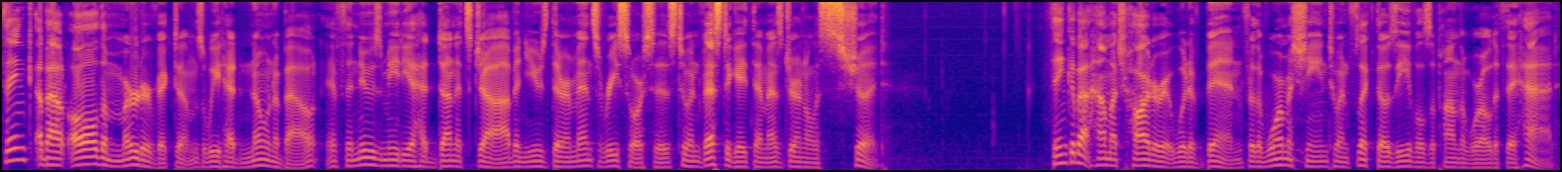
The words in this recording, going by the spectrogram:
Think about all the murder victims we'd had known about if the news media had done its job and used their immense resources to investigate them as journalists should. Think about how much harder it would have been for the war machine to inflict those evils upon the world if they had.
